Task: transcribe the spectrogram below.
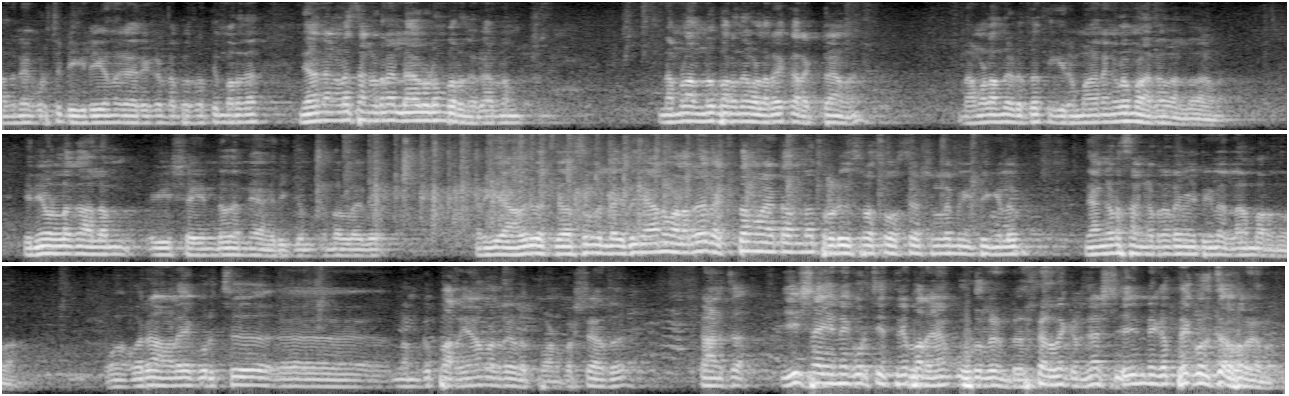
അതിനെക്കുറിച്ച് ഡീൽ ചെയ്യുന്ന കാര്യം കണ്ടപ്പോൾ സത്യം പറഞ്ഞാൽ ഞാൻ ഞങ്ങളുടെ സംഘടന എല്ലാവരോടും പറഞ്ഞു. കാരണം നമ്മൾ അന്ന് പറഞ്ഞ വളരെ കറക്റ്റാണ് നമ്മൾ അന്ന് എടുത്ത തീരുമാനങ്ങളും വളരെ നല്ലതാണ്. ഇനിയുള്ള കാലം ഈ ഷെയിന്റെ തന്നെ ആയിരിക്കും എന്നുള്ളതിൽ എനിക്ക് യാതൊരു വ്യത്യാസമില്ല ഇത് ഞാൻ വളരെ വ്യക്തമായിട്ട് അന്ന് പ്രൊഡ്യൂസർ അസോസിയേഷനിലെ മീറ്റിങ്ങിലും ഞങ്ങളുടെ സംഘടനയുടെ മീറ്റിങ്ങിലും എല്ലാം പറഞ്ഞതാണ്. ഒരാളെക്കുറിച്ച് ഒരാളെ കുറിച്ച് നമുക്ക് പറയാൻ വളരെ എളുപ്പമാണ്. പക്ഷേ അത് കാണിച്ച ഈ ഷൈനെ കുറിച്ച് ഇത്തിരി പറയാൻ കൂടുതലുണ്ട്. ഞാൻ ഷൈൻ നികത്തെ കുറിച്ചാണ് പറയുന്നത്.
